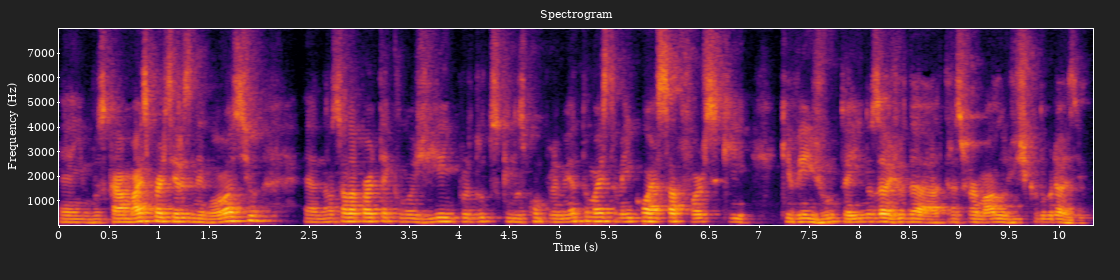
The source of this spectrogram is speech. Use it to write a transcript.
é, em buscar mais parceiros de negócio, é, não só na parte de tecnologia e produtos que nos complementam, mas também com essa força que, que vem junto aí nos ajuda a transformar a logística do Brasil.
